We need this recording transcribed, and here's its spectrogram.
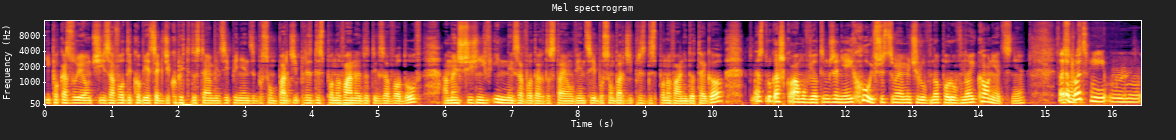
i pokazują ci zawody kobiece, gdzie kobiety dostają więcej pieniędzy, bo są bardziej predysponowane do tych zawodów, a mężczyźni w innych zawodach dostają więcej, bo są bardziej predysponowani do tego. Natomiast druga szkoła mówi o tym, że nie i chuj, wszyscy mają mieć równo, porówno i koniec, nie? Słuchaj, są... powiedz mi mm,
